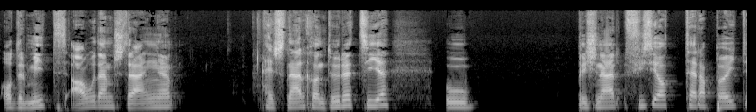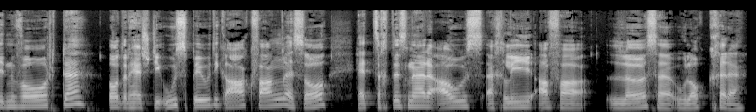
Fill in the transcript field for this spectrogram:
oder mit all dem Strengen, hast du es dann durchziehen und bist dann Physiotherapeutin geworden? Oder hast du die Ausbildung angefangen? So, hat sich das dann alles ein bisschen lösen und lockern?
